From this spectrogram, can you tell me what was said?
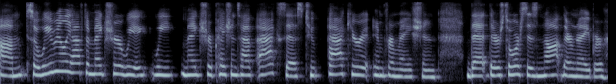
Um, so we really have to make sure we we make sure patients have access to accurate information, that their source is not their neighbor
